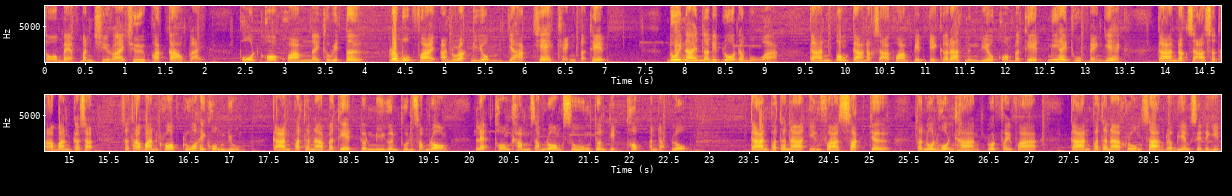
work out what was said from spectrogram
สแบบบัญชีรายชื่อพักก้าวไกล โพสต์ข้อความในทวิตเตอร์ระบุฝ่ายอนุรักษ์นิยมอยากแช่แข็งประเทศ โดยนายนริศโรธระบุว่า การต้องการรักษาความเป็นเอกราชหนึ่งเดียวของประเทศมิให้ถูกแบ่งแยก การรักษาสถาบันกษัตริย์ สถาบันครอบครัวให้คงอยู่ การพัฒนาประเทศจนมีเงินทุนสำรอง และทองคำสำรองสูงจนติดท็อปอันดับโลก การพัฒนาอินฟาสตรักเจอร์ ถนนหนทาง รถไฟฟ้า การพัฒนาโครงสร้างระเบียงเศรษฐกิจ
